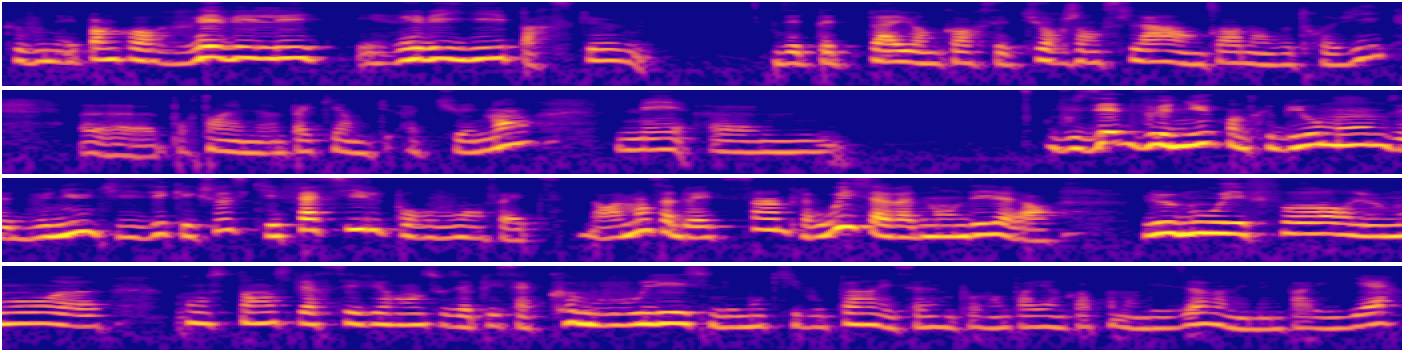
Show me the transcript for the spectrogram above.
que vous n'avez pas encore révélé et réveillé parce que vous n'êtes peut-être pas eu encore cette urgence-là encore dans votre vie. Euh, pourtant, il y en a un paquet actuellement. Mais euh, vous êtes venu contribuer au monde, vous êtes venu utiliser quelque chose qui est facile pour vous, en fait. Normalement, ça doit être simple. Oui, ça va demander. Alors, le mot effort, le mot euh, constance, persévérance, vous appelez ça comme vous voulez, c'est le mot qui vous parle. Et ça, on pourrait en parler encore pendant des heures. J'en ai même parlé hier.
